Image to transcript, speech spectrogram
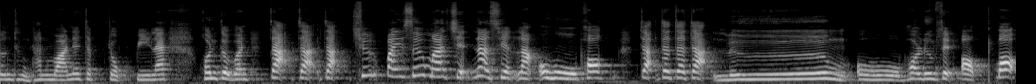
จนถึงธันวาเนี่ยจะจบปีแล้ว คนเกิดวันจะจะจะชื่อไปซื้อมาเฉียดหน้าเฉียดหลังโอ้โหพอจะจะจะจะลืม โอ้โหพอลืมเสร็จออกเปาะ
